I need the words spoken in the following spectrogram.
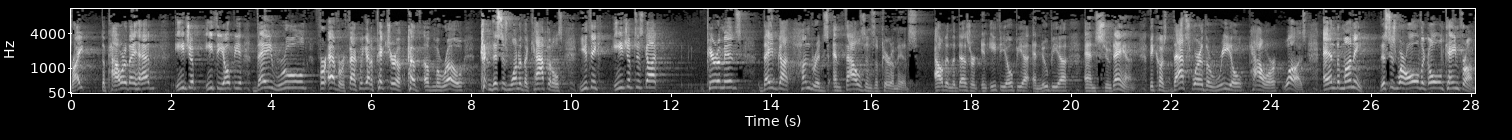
right? The power they had. Egypt, Ethiopia, they ruled forever. In fact, we got a picture of, of, of Meroe. this is one of the capitals. You think Egypt has got pyramids? They've got hundreds and thousands of pyramids out in the desert in Ethiopia and Nubia and Sudan because that's where the real power was. And the money. This is where all the gold came from,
